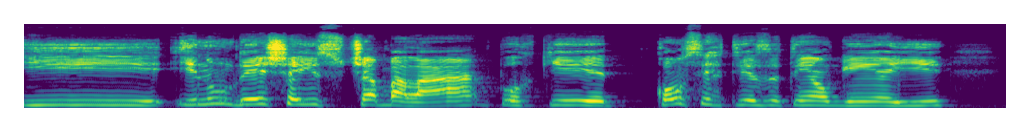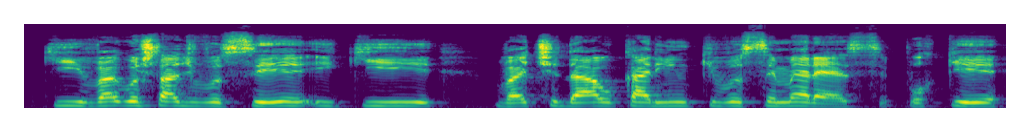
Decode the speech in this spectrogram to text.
E, e não deixa isso te abalar, porque com certeza tem alguém aí que vai gostar de você e que vai te dar o carinho que você merece. Porque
